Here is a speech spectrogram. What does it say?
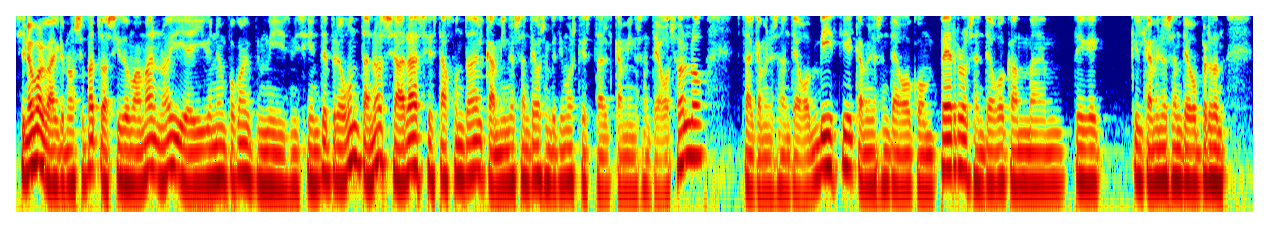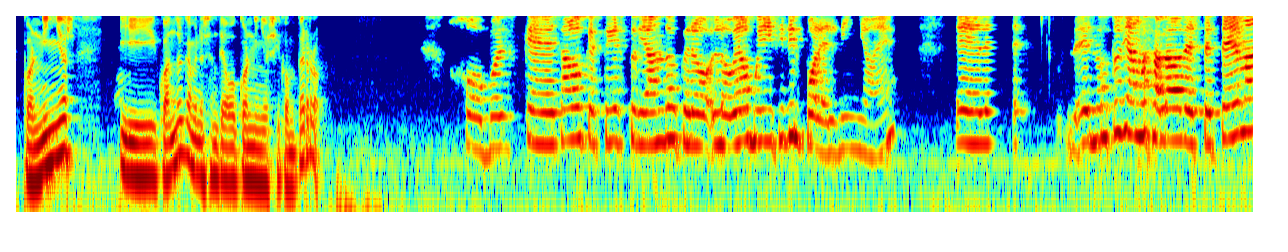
Si no, porque al que no sepa, tú has sido mamá, ¿no? Y ahí viene un poco mi, siguiente pregunta, ¿no? O sea, ahora se está juntando el Camino Santiago, siempre decimos que está el Camino Santiago solo, está el Camino Santiago en bici, el Camino Santiago con perros, Santiago el Camino Santiago, perdón, con niños. ¿Y cuándo el Camino Santiago con niños y con perro? Jo, pues que es algo que estoy estudiando, pero lo veo muy difícil por el niño, ¿eh? eh nosotros ya hemos hablado de este tema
